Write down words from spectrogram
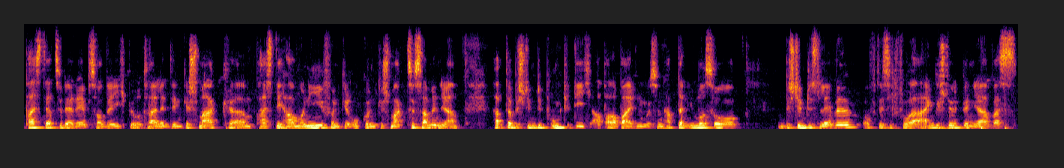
passt er zu der Rebsorte, ich beurteile den Geschmack, ähm, passt die Harmonie von Geruch und Geschmack zusammen, ja. Habe da bestimmte Punkte, die ich abarbeiten muss und habe dann immer so ein bestimmtes Level, auf das ich vorher eingestellt bin, ja, was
